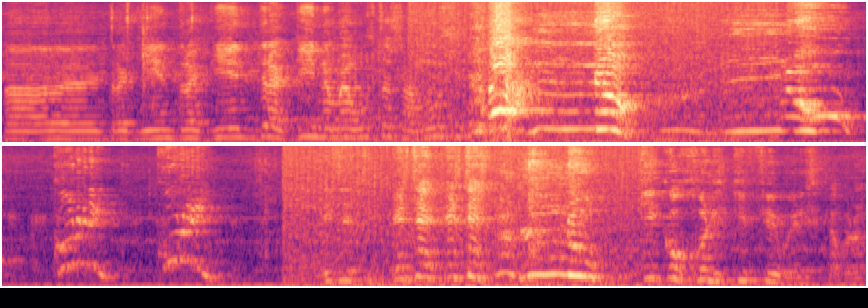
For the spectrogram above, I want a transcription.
Ah, entra aquí, entra aquí, entra aquí. No me gusta esa música. ¡Ah, no! ¡No! ¡Corre, corre! Este, este, este. ¡No! ¿Qué cojones? ¿Qué feo eres, cabrón?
